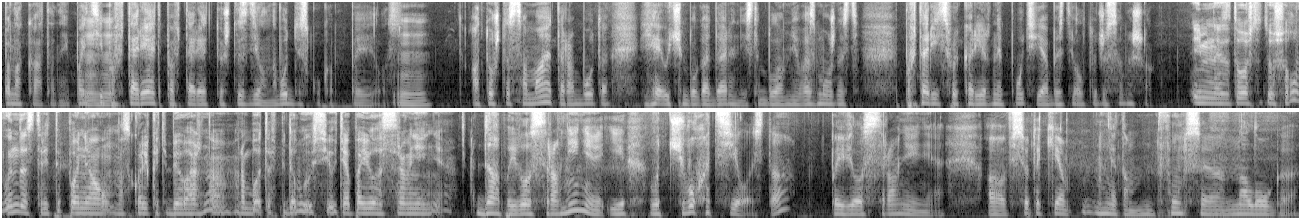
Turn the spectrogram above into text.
по накатанной. Пойти угу. повторять, повторять то, что сделано. Вот где скука появилась. Угу. А то, что сама эта работа, я ей очень благодарен. Если была у меня возможность повторить свой карьерный путь, я бы сделал тот же самый шаг. Именно из-за того, что ты ушел в индустрию, ты понял, насколько тебе важна работа в PwC, у тебя появилось сравнение. Да, появилось сравнение, и вот чего хотелось, да, появилось сравнение. А, Все-таки там функция налога,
